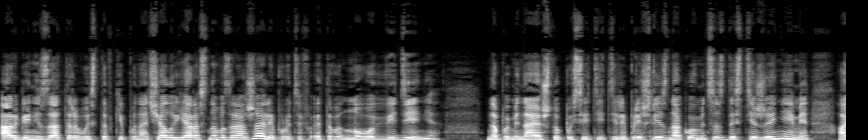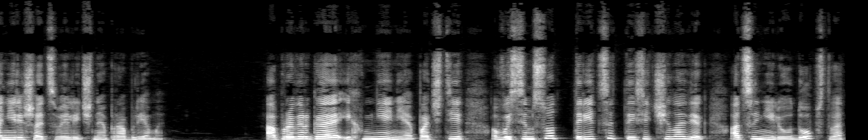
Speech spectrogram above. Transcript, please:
Организаторы выставки поначалу яростно возражали против этого нововведения, напоминая, что посетители пришли знакомиться с достижениями, а не решать свои личные проблемы. Опровергая их мнение, почти 830 тысяч человек оценили удобство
